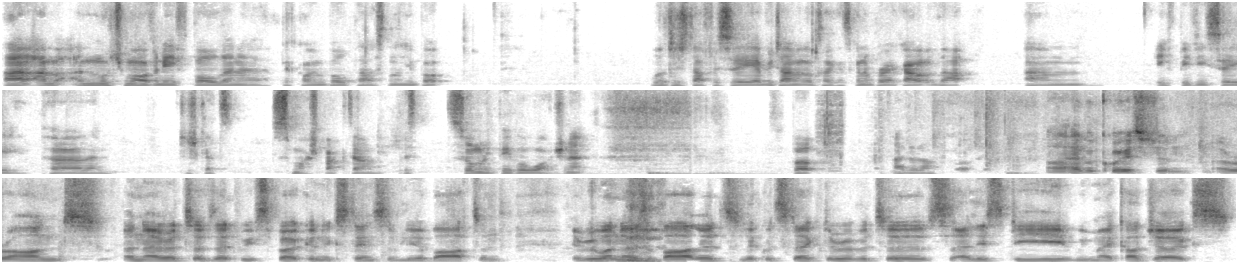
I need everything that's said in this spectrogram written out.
I, I'm I'm much more of an ETH bull than a Bitcoin bull personally, but we'll just have to see. Every time it looks like it's going to break out of that um, ETH BTC per, then just gets smashed back down. There's so many people watching it, but I don't know. I have a question around a narrative that we've spoken extensively about, and everyone knows about it liquid stake derivatives, LSD. We make our jokes,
